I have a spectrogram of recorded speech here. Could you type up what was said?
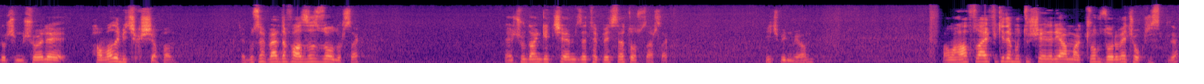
Dur şimdi şöyle havalı bir çıkış yapalım. E bu sefer de fazla hızlı olursak. E şuradan geçeceğimize tepesine toslarsak. Hiç bilmiyorum. Ama Half-Life 2'de bu tür şeyleri yapmak çok zor ve çok riskli.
